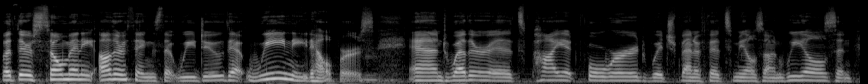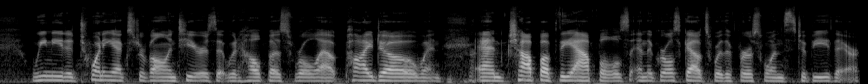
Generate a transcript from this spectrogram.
but there's so many other things that we do that we need helpers. Mm. And whether it's Pie It Forward, which benefits Meals on Wheels, and we needed 20 extra volunteers that would help us roll out pie dough and, and chop up the apples, and the Girl Scouts were the first ones to be there.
